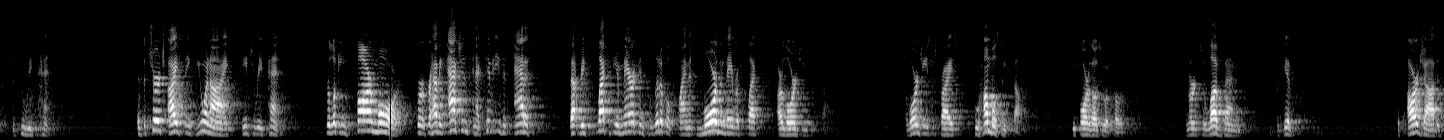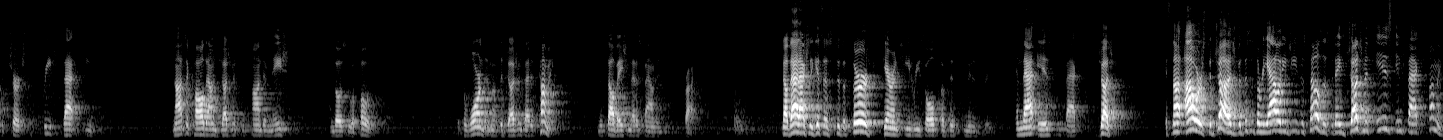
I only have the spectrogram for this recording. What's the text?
to repent. As the church, I think you and I need to repent for looking far more, for, for having actions and activities and attitudes that reflect the American political climate more than they reflect our Lord Jesus Christ. The Lord Jesus Christ who humbles himself before those who oppose him in order to love them and forgive them. It's our job as the church to preach that Jesus, not to call down judgment and condemnation on those who oppose us but to warn them of the judgment that is coming, and the salvation that is found in Jesus. Christ. Now, that actually gets us to the third guaranteed result of this ministry, and that is, in fact, judgment. It's not ours to judge, but this is the reality Jesus tells us today. Judgment is, in fact, coming.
